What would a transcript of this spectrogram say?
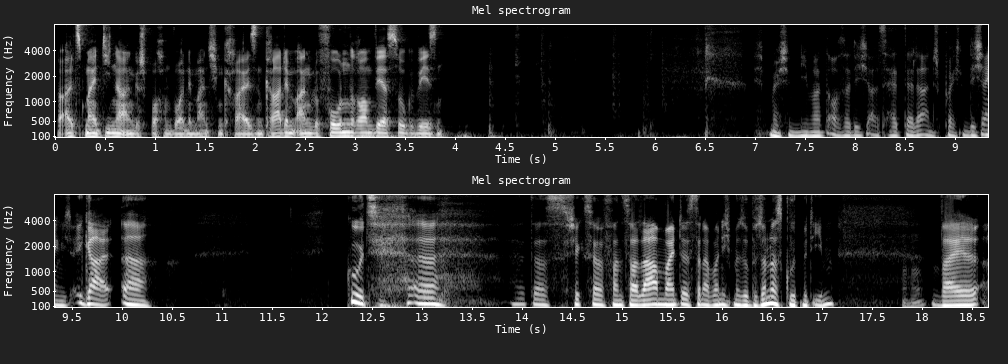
als mein Diener angesprochen worden in manchen Kreisen. Gerade im anglophonen Raum wäre es so gewesen. Ich möchte niemand außer dich als Herr Delle ansprechen. Dich eigentlich, egal. Äh, gut, äh, das Schicksal von Salah meinte es dann aber nicht mehr so besonders gut mit ihm, Mhm. weil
